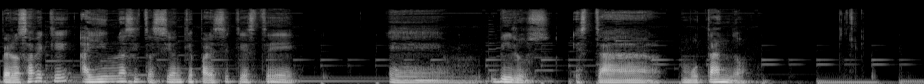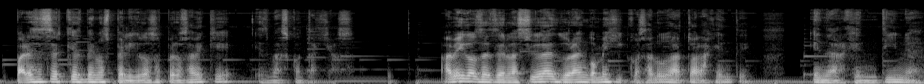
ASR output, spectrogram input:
Pero ¿sabe qué? Hay una situación que parece que este eh, virus está mutando. Parece ser que es menos peligroso, pero ¿sabe qué? Es más contagioso. Amigos desde la ciudad de Durango, México, saludos a toda la gente en Argentina.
